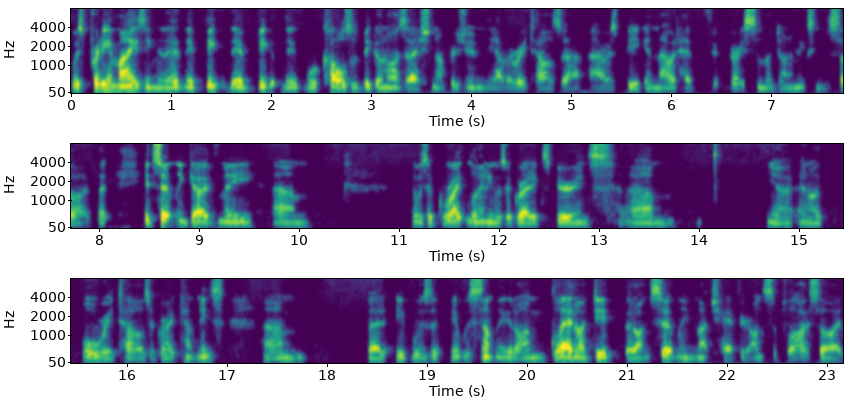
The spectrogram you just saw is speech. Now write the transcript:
was pretty amazing. They're, they're big. They're big. They're, well, Coles is a big organisation. I presume the other retailers are, are as big, and they would have very similar dynamics inside. But it certainly gave me. Um, it was a great learning. It was a great experience. Um, you know, and I, all retailers are great companies. Um, but it was it was something that I'm glad I did. But I'm certainly much happier on supplier side,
